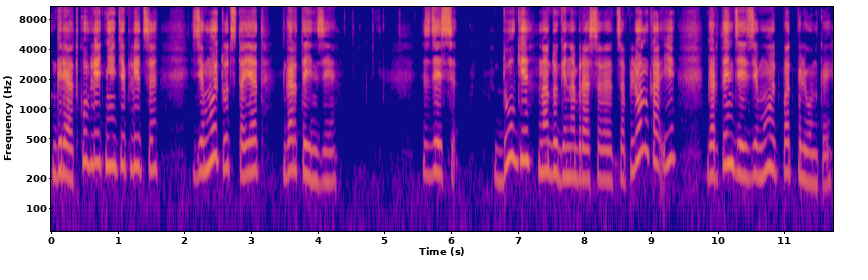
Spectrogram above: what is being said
грядку в летней теплице. Зимой тут стоят гортензии. Здесь дуги, на дуги набрасывается пленка и гортензии зимуют под пленкой.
